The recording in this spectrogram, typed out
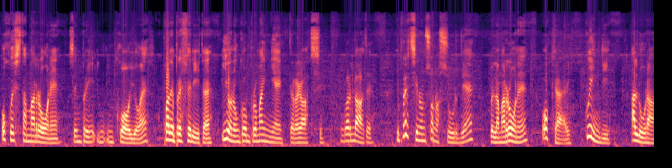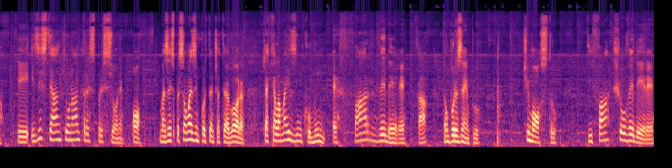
o questa marrone, sempre in, in cuoio, eh? Quale preferite? Io non compro mai niente, ragazzi. Guardate, i prezzi non sono assurdi, eh? Quella marrone? Ok. Quindi, allora, esiste anche un'altra espressione. Oh, mas a expressão mais importante até agora, que aquela mais incomum, é far vedere, tá? Então, por exemplo, ti mostro, ti faccio vedere.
